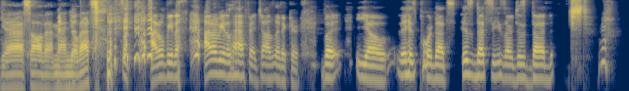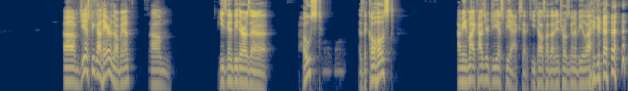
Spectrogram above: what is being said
yeah, I saw that man. Yo, that's, that's I don't mean to I don't mean to laugh at John Lineker, but yo, his poor nuts, his nutsies are just done. Um, GSP got hair though, man. Um, he's gonna be there as a host, as the co-host. I mean, Mike, how's your GSP accent? Can you tell us how that intro is gonna be like?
